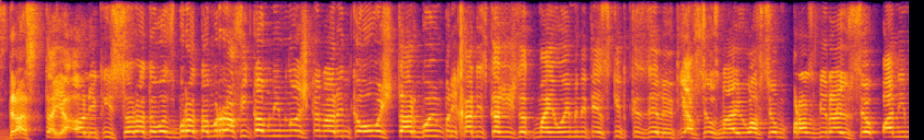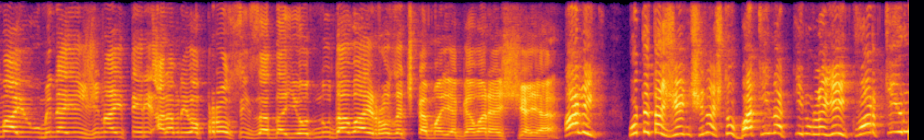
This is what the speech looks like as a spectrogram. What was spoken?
Здравствуй, я Алик из Саратова с братом Рафиком немножко на рынке овощ торгуем. Приходи, скажи, что от моего имени тебе скидка сделают. Я все знаю, во всем разбираюсь, все понимаю. У меня есть жена и Терри, она мне вопросы задает. Ну давай, розочка моя говорящая. Алик, вот эта женщина, что ботинок кинула, ей квартиру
